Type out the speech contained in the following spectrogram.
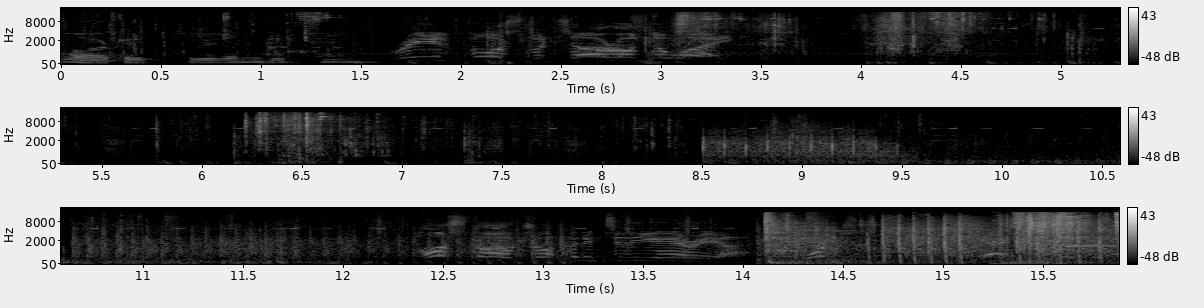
Hold on, okay. Wait, let me get you. Reinforcements are on the way. The area. Watch the gas is moving.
